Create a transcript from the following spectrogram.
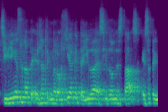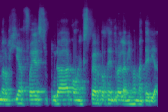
si bien es, la tecnología que te ayuda a decir dónde estás, esa tecnología fue estructurada con expertos dentro de la misma materia.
